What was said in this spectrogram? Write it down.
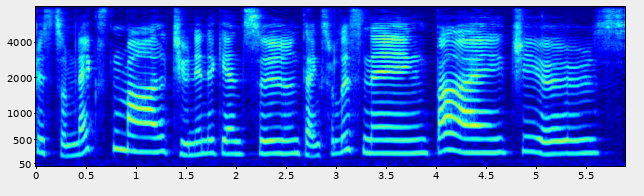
Bis zum nächsten Mal. Tune in again soon. Thanks for listening. Bye. Cheers.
